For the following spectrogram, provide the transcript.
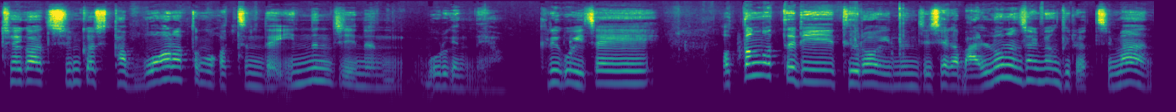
제가 지금까지 다 모아놨던 것 같은데 있는지는 모르겠네요. 그리고 이제 어떤 것들이 들어있는지 제가 말로는 설명드렸지만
